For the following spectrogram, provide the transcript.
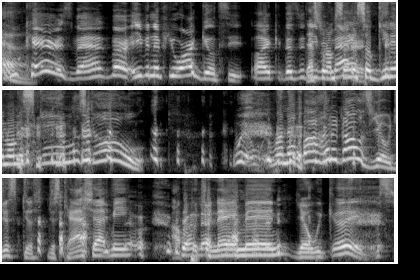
yeah. who cares, man? But even if you are guilty, like, does it That's even what I'm matter? saying. So get in on the scam. Let's go. We- we Run that by hundred dollars, yo. Just, just, just cash at me. I'll Run put your name in. Yo, we good. What's,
